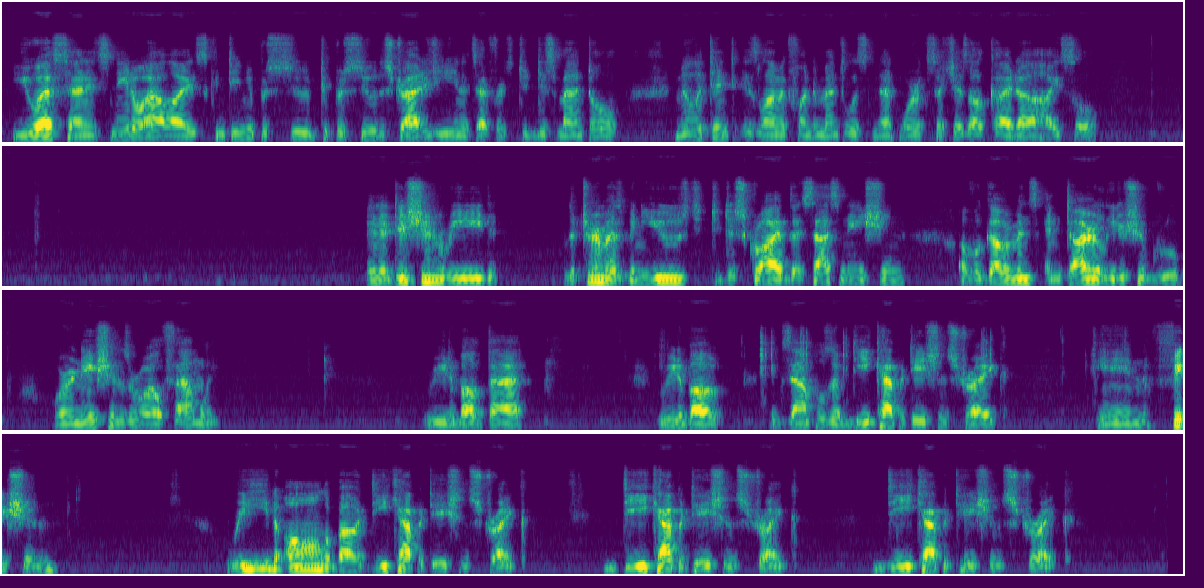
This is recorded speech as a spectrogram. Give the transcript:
U.S. and its NATO allies continue pursue, to pursue the strategy in its efforts to dismantle militant Islamic fundamentalist networks such as Al-Qaeda, ISIL. In addition, read the term has been used to describe the assassination of a government's entire leadership group or a nation's royal family. Read about that. Read about examples of decapitation strike in fiction. Read all about decapitation strike. Decapitation strike. Decapitation strike.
